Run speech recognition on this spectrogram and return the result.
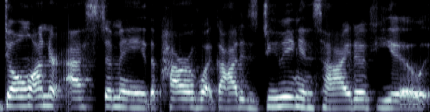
don't underestimate the power of what God is doing inside of you,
